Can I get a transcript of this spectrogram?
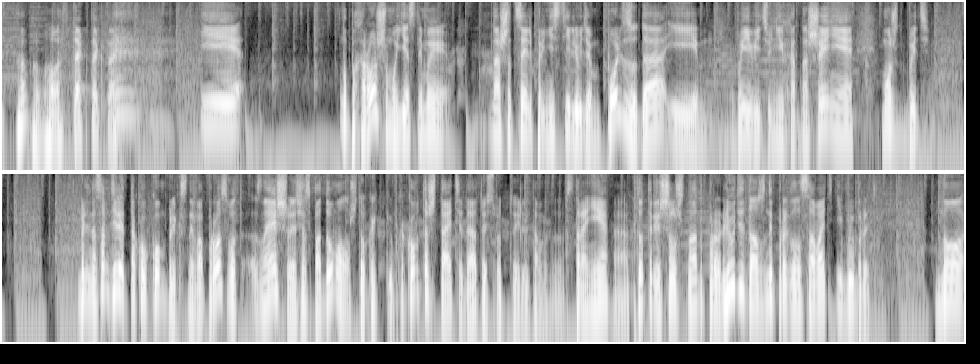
Вот. Так, так, так. И, ну, по-хорошему, если мы наша цель принести людям пользу, да, и выявить у них отношения, может быть... Блин, на самом деле это такой комплексный вопрос. Вот, знаешь, я сейчас подумал, что как- в каком-то штате, да, то есть вот или там в стране, а, кто-то решил, что надо про... люди должны проголосовать и выбрать. Но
